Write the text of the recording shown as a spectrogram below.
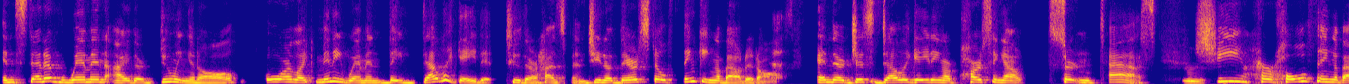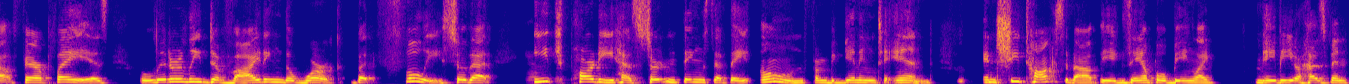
instead of women either doing it all or like many women, they delegate it to their husbands. You know, they're still thinking about it all. Yes. And they're just delegating or parsing out certain tasks. Mm. She, her whole thing about fair play is literally dividing the work, but fully so that each party has certain things that they own from beginning to end. And she talks about the example being like, maybe your husband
